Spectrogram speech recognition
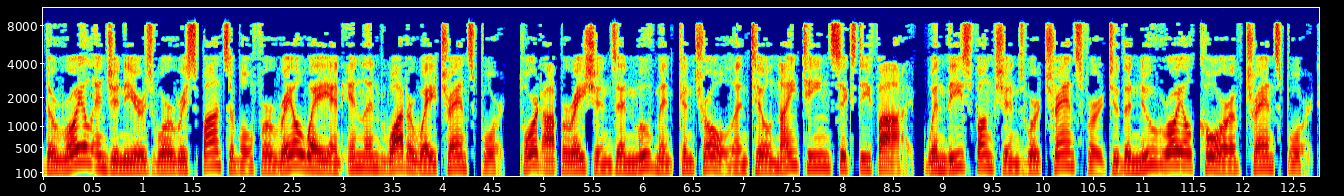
The Royal Engineers were responsible for railway and inland waterway transport, port operations and movement control until 1965, when these functions were transferred to the new Royal Corps of Transport.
